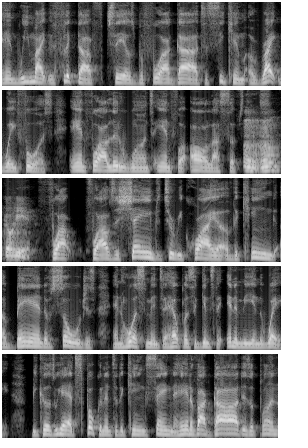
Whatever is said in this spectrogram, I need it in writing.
and we might afflict ourselves before our God to seek him a right way for us and for our little ones and for all our substance. hmm Go ahead. For I, for I was ashamed to require of the king a band of soldiers and horsemen to help us against the enemy in the way, because we had spoken unto the king, saying, The hand of our God is upon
